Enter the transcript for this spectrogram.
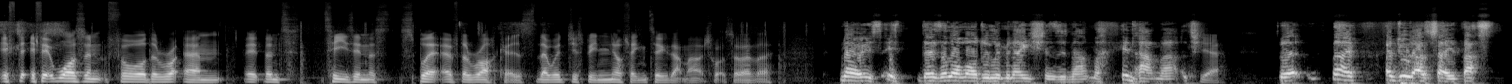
if the, if it wasn't for the um it them t- teasing the split of the Rockers, there would just be nothing to that match whatsoever. No, it's, it's there's a lot of odd eliminations in that in that match. Yeah. But no, and Julie, I'd say that's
